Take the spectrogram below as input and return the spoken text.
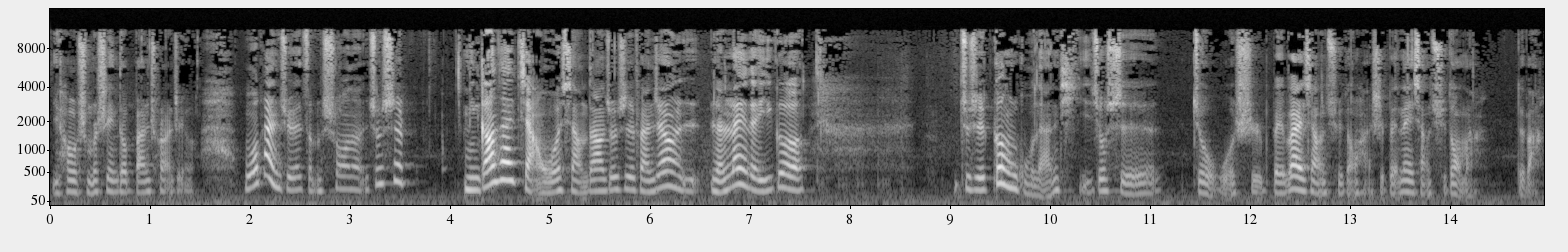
以后什么事情都搬出来这个。我感觉怎么说呢？就是你刚才讲，我想到就是反正人类的一个就是亘古难题，就是就我是被外向驱动还是被内向驱动嘛，对吧？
